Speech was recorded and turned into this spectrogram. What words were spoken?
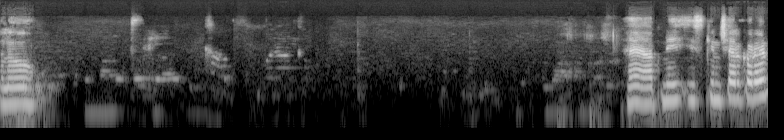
হ্যালো হ্যাঁ আপনি স্ক্রিন শেয়ার করেন।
